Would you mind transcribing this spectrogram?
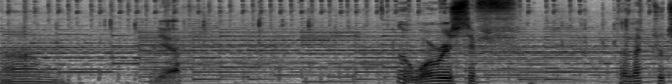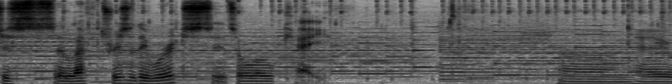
Um, yeah. No worries if electricity works, it's all okay. Um, here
